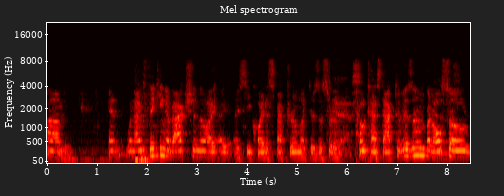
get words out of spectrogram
um, and when I'm thinking of action, though, I, I, I see quite a spectrum. Like there's a sort of Yes. protest activism, but Yes. also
